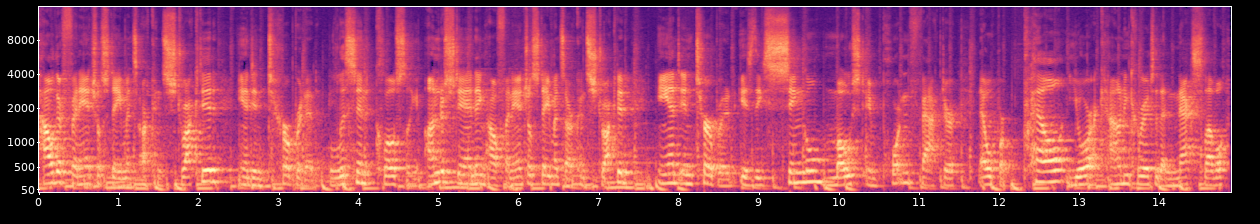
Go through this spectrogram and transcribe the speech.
how their financial statements are constructed and interpreted. Listen closely. Understanding how financial statements are constructed and interpreted is the single most important factor that will propel your accounting career to the next level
